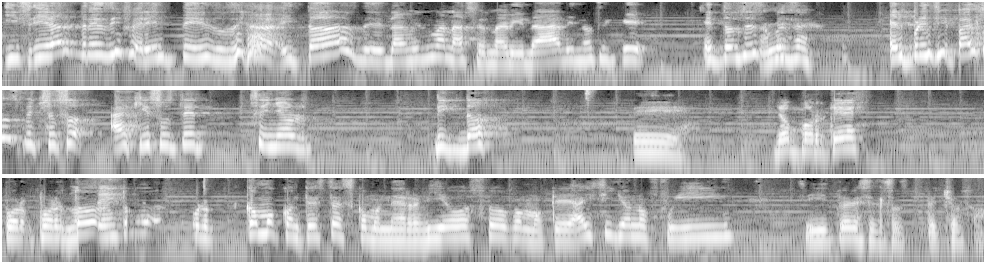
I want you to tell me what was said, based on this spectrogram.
Y eran tres diferentes, o sea, y todas de la misma nacionalidad y no sé qué. Entonces, pues, el principal sospechoso aquí es usted, señor Big Dog. Sí. ¿Yo por qué? Por, por todo, por cómo contestas como nervioso, como que, ay, sí, yo no fui Sí, tú eres el sospechoso.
